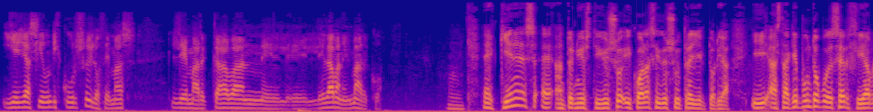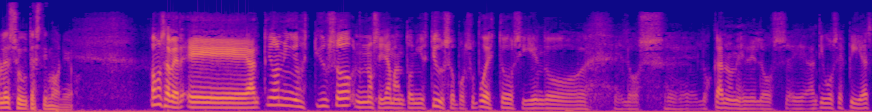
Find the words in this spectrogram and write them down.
y ella hacía un discurso y los demás le marcaban, le daban el marco. Mm. Eh, ¿Quién es eh, Antonio Estiuso y cuál ha sido su trayectoria? ¿Y hasta qué punto puede ser fiable su testimonio? Vamos a ver, eh, Antonio Estiuso no se llama Antonio Estiuso, por supuesto, siguiendo los, los, cánones de los antiguos espías.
